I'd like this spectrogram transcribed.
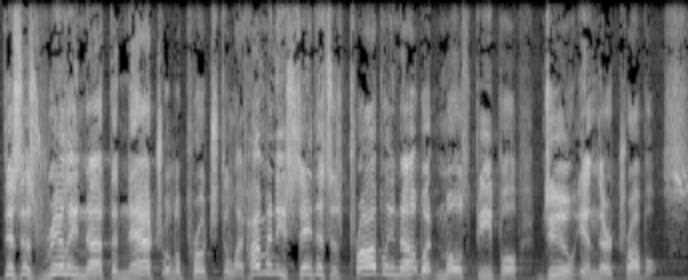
This is really not the natural approach to life. How many say this is probably not what most people do in their troubles?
